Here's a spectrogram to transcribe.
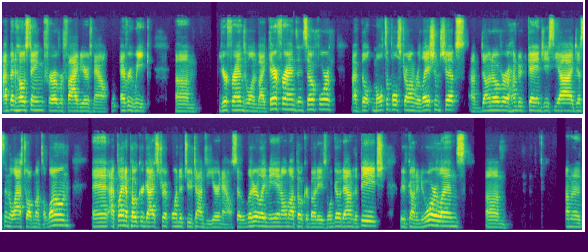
I've been hosting for over five years now, every week. Um, your friends will invite their friends and so forth. I've built multiple strong relationships. I've done over 100K in GCI just in the last 12 months alone. And I plan a poker guys trip one to two times a year now. So literally, me and all my poker buddies will go down to the beach. We've gone to New Orleans. Um, I'm gonna.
